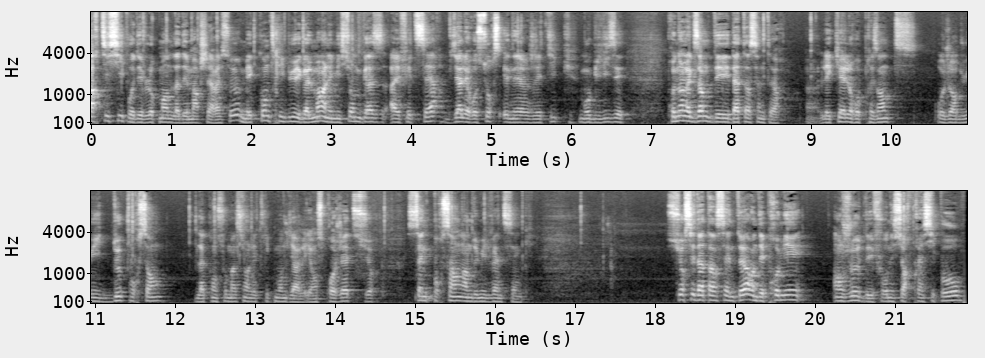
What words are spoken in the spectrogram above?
participe au développement de la démarche RSE, mais contribue également à l'émission de gaz à effet de serre via les ressources énergétiques mobilisées. Prenons l'exemple des data centers, euh, lesquels représentent aujourd'hui 2% de la consommation électrique mondiale, et on se projette sur 5% en 2025. Sur ces data centers, un des premiers enjeux des fournisseurs principaux,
